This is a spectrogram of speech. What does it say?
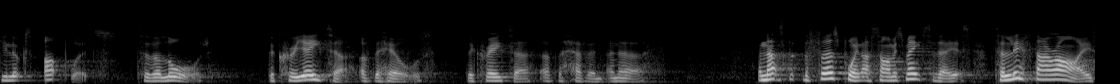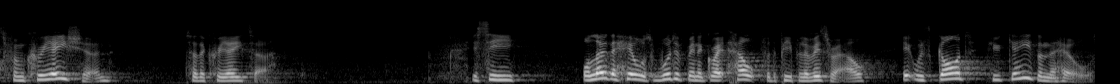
he looks upwards to the Lord, the creator of the hills, the creator of the heaven and earth. And that's the first point our psalmist makes today. It's to lift our eyes from creation to the creator. You see, although the hills would have been a great help for the people of Israel, it was God who gave them the hills.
